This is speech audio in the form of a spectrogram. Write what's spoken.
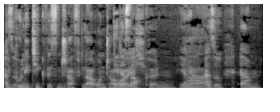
also die Politikwissenschaftler unter die euch, die das auch können, ja. ja. Also ähm,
